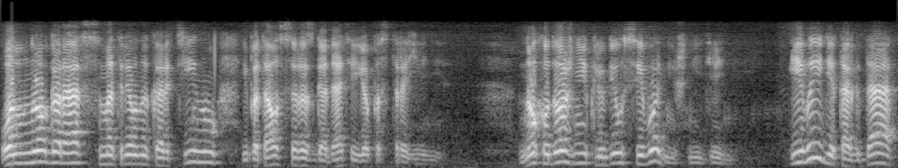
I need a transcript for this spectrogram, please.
Он много раз смотрел на картину и пытался разгадать ее построение. Но художник любил сегодняшний день. И выйдя тогда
